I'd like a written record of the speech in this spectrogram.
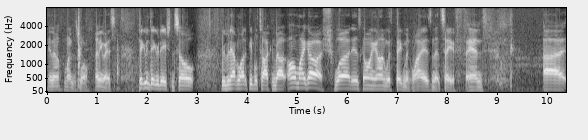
you know, might as well. Anyways, pigment degradation. So we've been having a lot of people talking about, oh my gosh, what is going on with pigment? Why isn't it safe? And uh,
